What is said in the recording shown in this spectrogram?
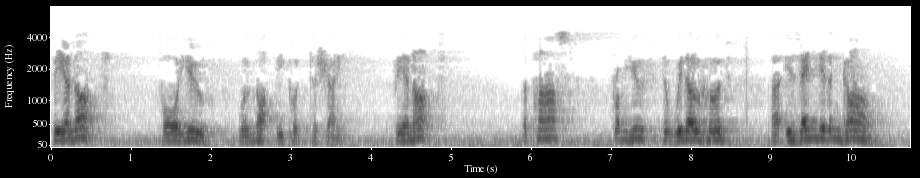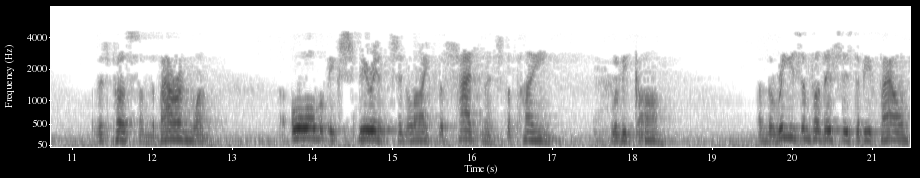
Fear not, for you will not be put to shame. Fear not. The past from youth to widowhood uh, is ended and gone. This person, the barren one, all the experience in life, the sadness, the pain, will be gone. And the reason for this is to be found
